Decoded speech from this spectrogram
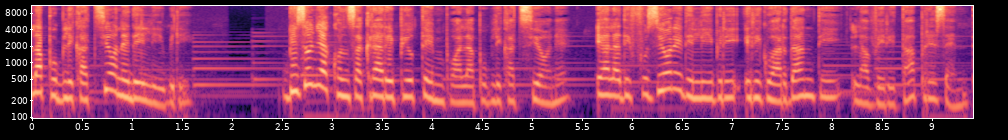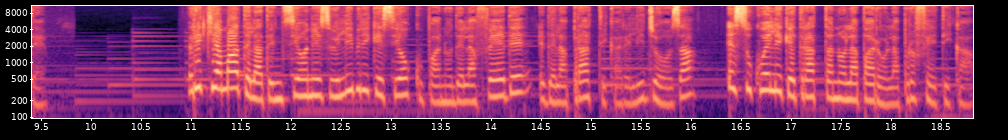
la pubblicazione dei libri. Bisogna consacrare più tempo alla pubblicazione e alla diffusione di libri riguardanti la verità presente. Richiamate l'attenzione sui libri che si occupano della fede e della pratica religiosa e su quelli che trattano la parola profetica.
